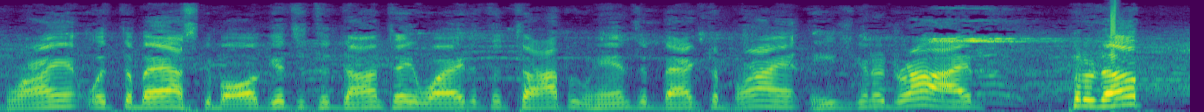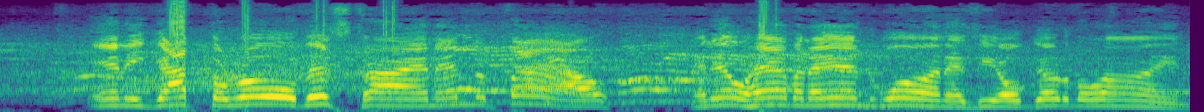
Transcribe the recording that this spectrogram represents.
Bryant with the basketball gets it to Dante White at the top, who hands it back to Bryant. He's going to drive, put it up, and he got the roll this time and the foul, and he'll have an and one as he'll go to the line.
